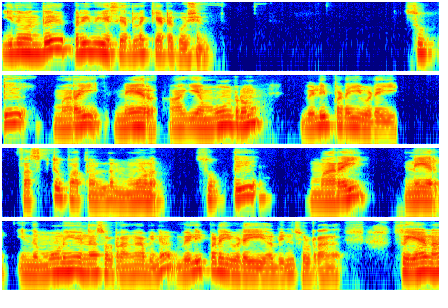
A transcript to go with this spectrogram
இது வந்து ப்ரீவியஸ் இயரில் கேட்ட கொஷின் சுட்டு மறை நேர் ஆகிய மூன்றும் வெளிப்படை விடை. ஃபஸ்ட்டு பார்த்தோம்ல மூணு. சுட்டு மறை நேர். இந்த மூணையும் என்ன சொல்றாங்க அப்படின்னா வெளிப்படை விடை அப்படின்னு சொல்றாங்க. ஸோ ஏன்னா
